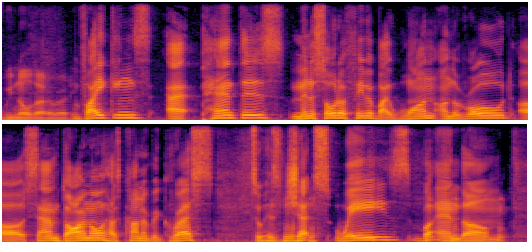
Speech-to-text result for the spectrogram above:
We know that already. Vikings at Panthers. Minnesota favored by one on the road. Uh, Sam Darnold has kind of regressed to his Jets ways, but and um,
